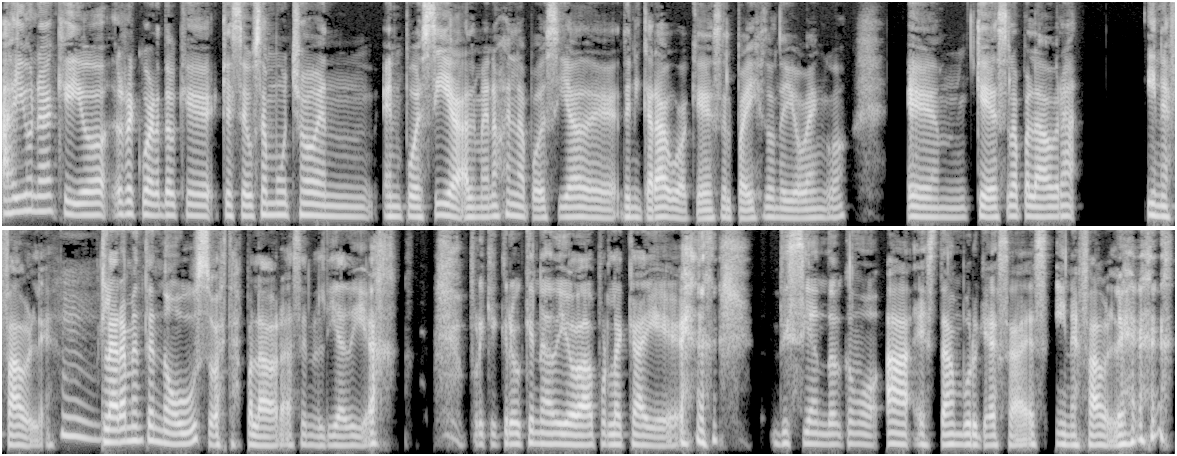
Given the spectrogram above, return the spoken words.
Hay una que yo recuerdo que, se usa mucho en, poesía, al menos en la poesía de, Nicaragua, que es el país donde yo vengo, em, que es la palabra inefable. Hmm. Claramente no uso estas palabras en el día a día, porque creo que nadie va por la calle diciendo como, ah, esta hamburguesa es inefable.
